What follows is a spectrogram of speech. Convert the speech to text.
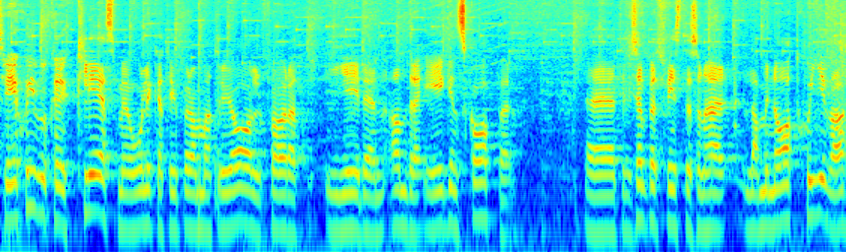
Träskivor kan ju kläs med olika typer av material för att ge den andra egenskaper. Eh, till exempel finns det sån här laminatskiva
